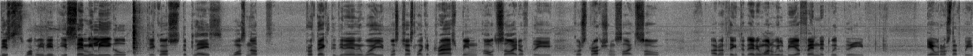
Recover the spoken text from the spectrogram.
this what we did is semi-legal because the place was not protected in any way. It was just like a trash bin outside of the construction site. So I don't think that anyone will be offended with the euros that we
